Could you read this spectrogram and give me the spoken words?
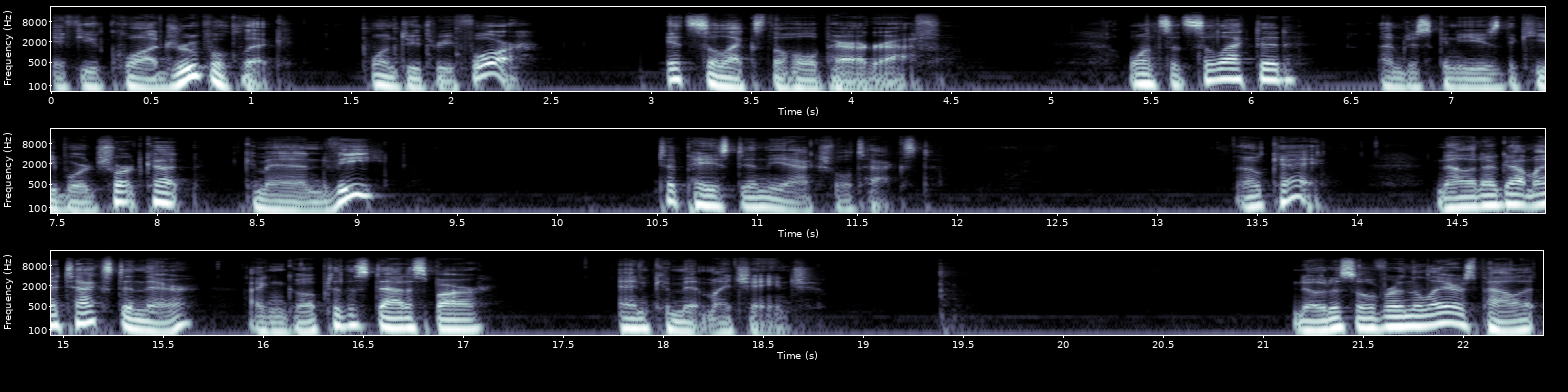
If you quadruple click, one, two, three, four, it selects the whole paragraph. Once it's selected, I'm just going to use the keyboard shortcut, Command V, to paste in the actual text. Okay, now that I've got my text in there, I can go up to the status bar and commit my change. Notice over in the Layers palette,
